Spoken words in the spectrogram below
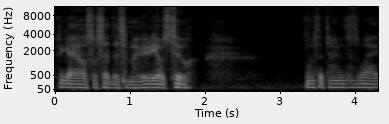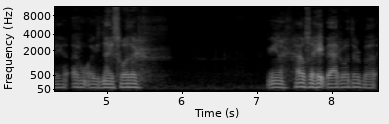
I think I also said this in my videos too. Most of the time, this is why I don't like nice weather. You know, I also hate bad weather, but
